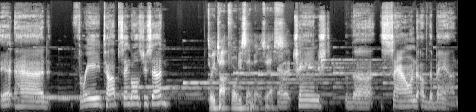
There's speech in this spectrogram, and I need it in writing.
it had three top singles. You said. Three top 40 singles, yes. And it changed the sound of the band.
